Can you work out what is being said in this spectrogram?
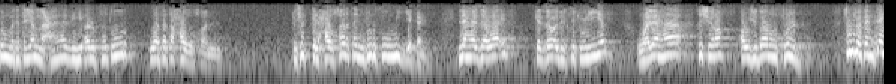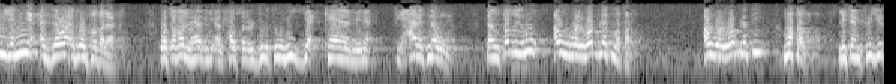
ثم تتجمع هذه الفطور وتتحوصل. تشكل حوصلة جرثومية. لها زوائد كالزوائد الكتونية ولها قشرة أو جدار صلب. ثم تنتهي جميع الزوائد والفضلات. وتظل هذه الحوصلة الجرثومية كامنة في حالة نوم. تنتظر أول وبلة مطر. أول وبلة مطر لتنفجر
